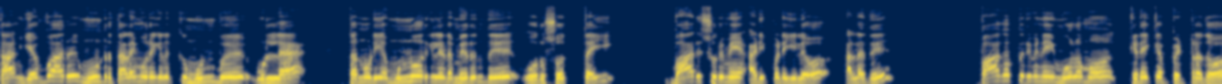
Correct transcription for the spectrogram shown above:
தான் எவ்வாறு மூன்று தலைமுறைகளுக்கு முன்பு உள்ள தன்னுடைய முன்னோர்களிடமிருந்து ஒரு சொத்தை வாரிசுரிமை அடிப்படையிலோ அல்லது பாகப்பிரிவினை மூலமோ கிடைக்க பெற்றதோ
